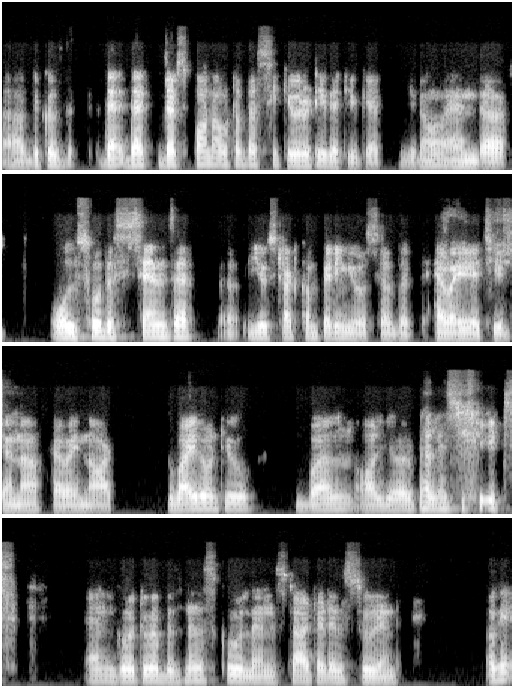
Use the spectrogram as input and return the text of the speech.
uh, because that that that's born out of the security that you get, you know, and uh, also the sense that uh, you start comparing yourself that have I achieved enough? Have I not? Why don't you burn all your balance sheets and go to a business school and start as a student. Okay,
